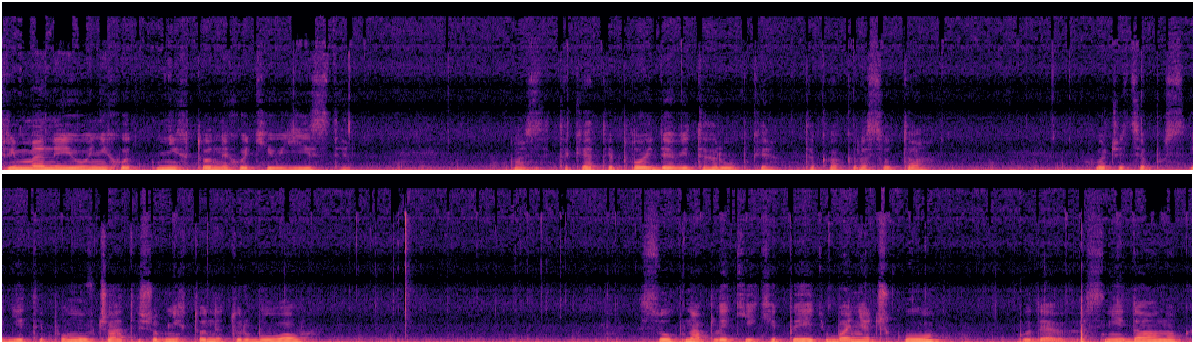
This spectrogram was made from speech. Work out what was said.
крім мене його ніхто, ніхто не хотів їсти. Ось таке тепло йде від грубки, така красота. Хочеться посидіти, помовчати, щоб ніхто не турбував. Суп на плиті кипить в банячку, буде сніданок.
